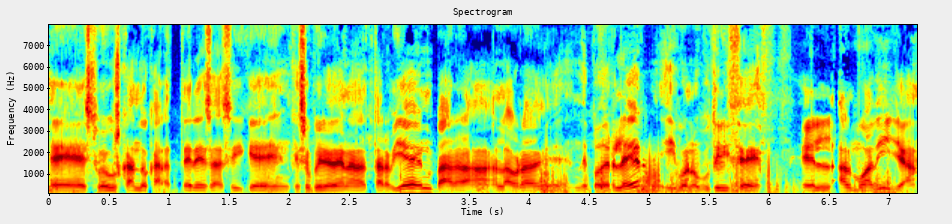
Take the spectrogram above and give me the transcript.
Eh, estuve buscando caracteres así que, que se pudieran adaptar bien para la hora de, poder leer y bueno, utilicé el almohadilla,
